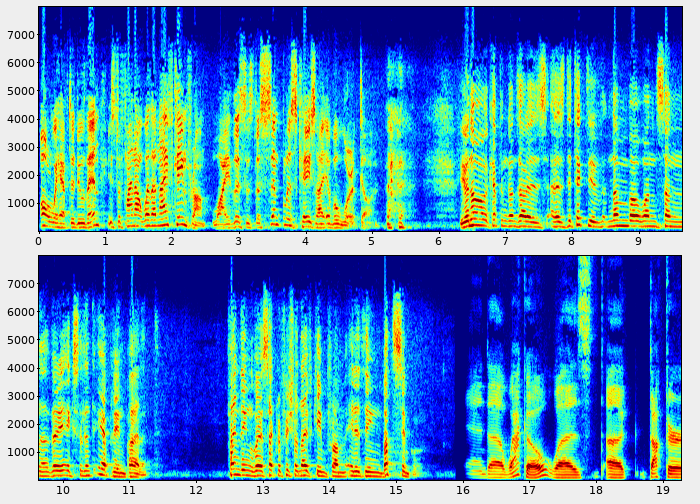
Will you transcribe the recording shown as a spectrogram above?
All we have to do then is to find out where the knife came from. Why, this is the simplest case I ever worked on. You know, Captain Gonzalez, as detective, number one son, a very excellent airplane pilot. Finding where sacrificial knife came from, anything but simple. And uh, Wacko was uh, Doctor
